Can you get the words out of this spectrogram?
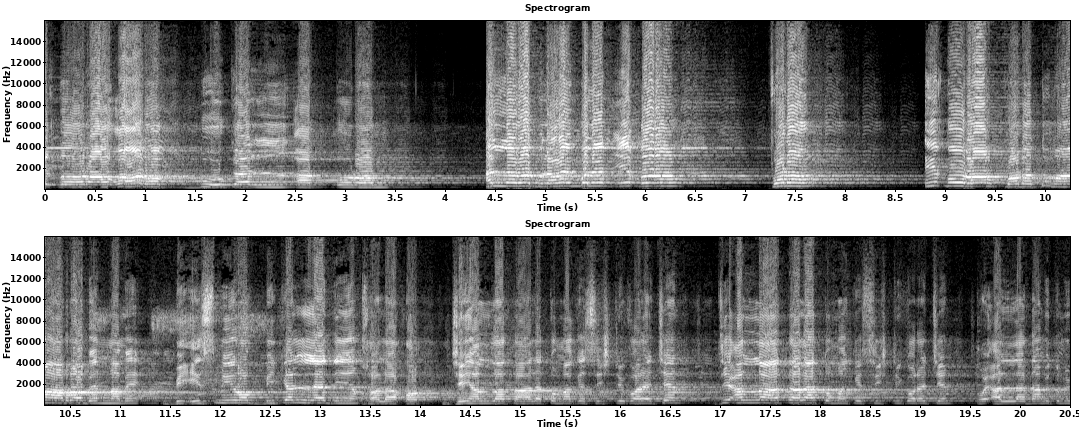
ইকরা রাব্বুকাল আল্লাহ রাব্বুল আলামিন বলেন, ইকরা, পড়ো। ইকরা, পড়ো তোমার রবের নামে। বিইসমি যে আল্লাহ তাআলা তোমাকে সৃষ্টি করেছেন, যে আল্লাহ তাআলা তোমাকে সৃষ্টি করেছেন, ওই আল্লাহর নামে তুমি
